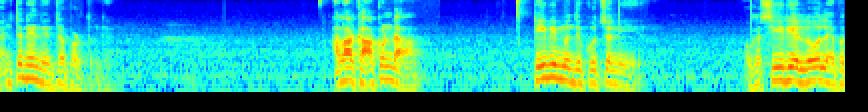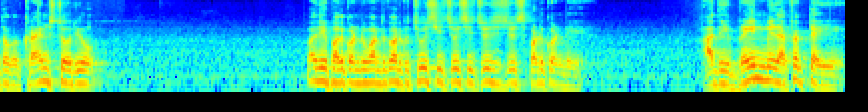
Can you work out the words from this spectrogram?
వెంటనే నిద్రపడుతుంది అలా కాకుండా టీవీ ముందు కూర్చొని ఒక సీరియల్లో లేకపోతే ఒక క్రైమ్ స్టోరీయో పది పదకొండు గంటల వరకు చూసి చూసి చూసి చూసి పడుకోండి. అది బ్రెయిన్ మీద ఎఫెక్ట్ అయ్యి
